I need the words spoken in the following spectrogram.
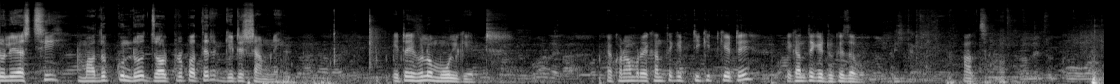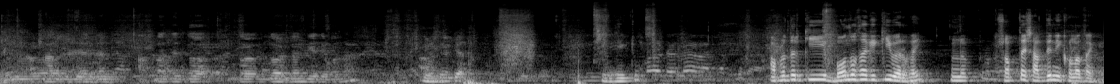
চলে আসছি মাধবকুণ্ড জলপ্রপাতের গেটের সামনে। এটাই হলো মূল গেট। এখন আমরা এখান থেকে টিকিট কেটে এখান থেকে ঢুকে যাব। আচ্ছা। আপনাদের কি বন্ধ থাকে কি বার ভাই? সপ্তাহে সাত দিনই খোলা থাকে?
